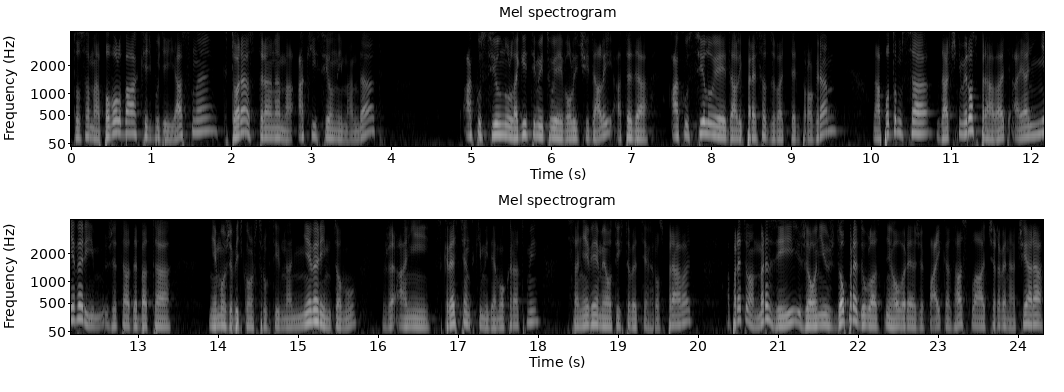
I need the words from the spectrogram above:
To sa má po voľbách, keď bude jasné, ktorá strana má aký silný mandát akú silnú legitimitu jej voliči dali a teda akú silu jej dali presadzovať ten program. No a potom sa začneme rozprávať a ja neverím, že tá debata nemôže byť konštruktívna. Neverím tomu, že ani s kresťanskými demokratmi sa nevieme o týchto veciach rozprávať. A preto ma mrzí, že oni už dopredu vlastne hovoria, že fajka zhasla, červená čiara.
